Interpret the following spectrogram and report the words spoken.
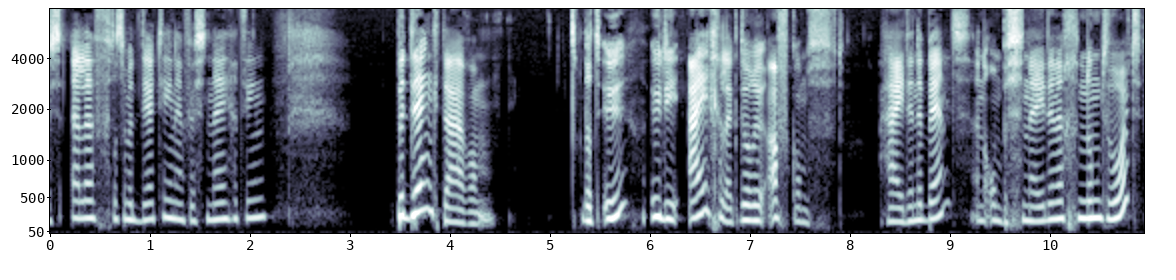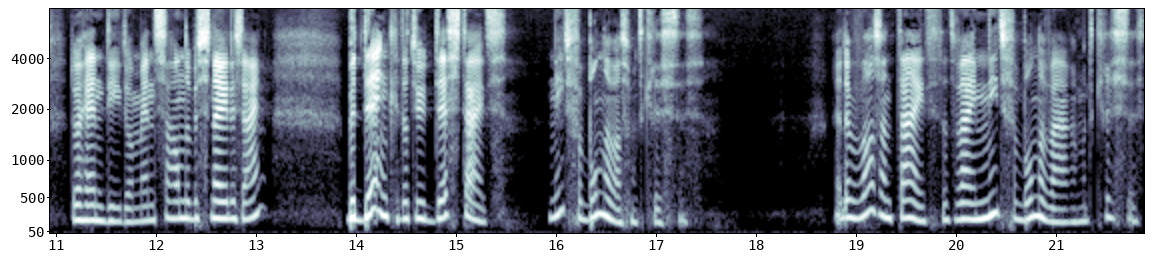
Vers 11 tot en met 13 en vers 19. Bedenk daarom dat u, u die eigenlijk door uw afkomst heidenen bent en onbesnedenen genoemd wordt, door hen die door mensenhanden besneden zijn, bedenk dat u destijds niet verbonden was met Christus. Er was een tijd dat wij niet verbonden waren met Christus.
